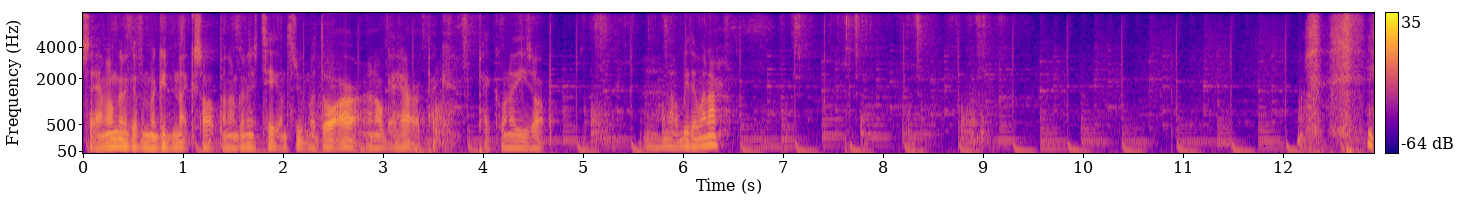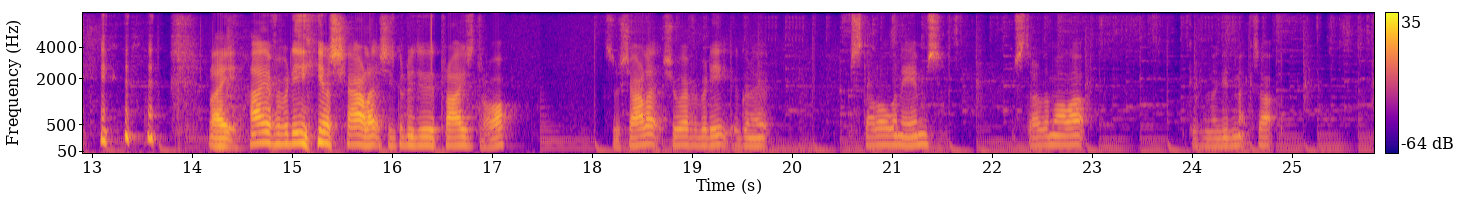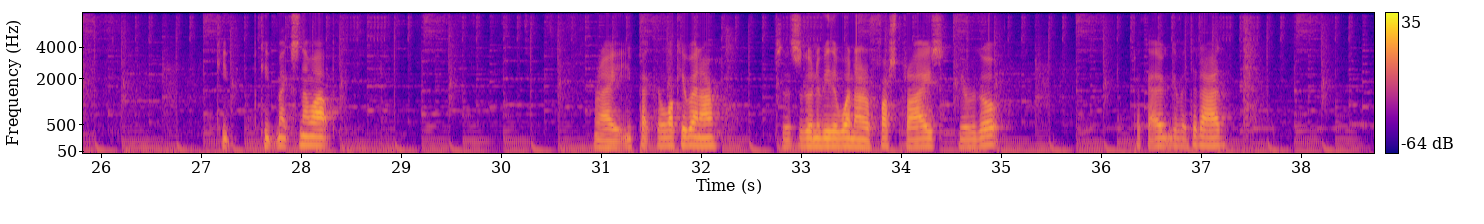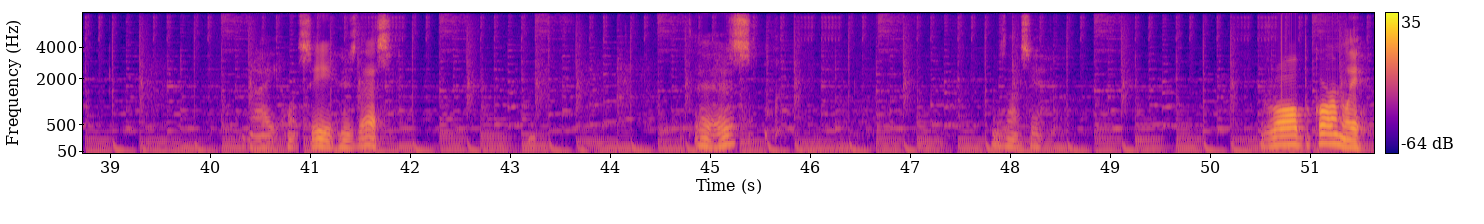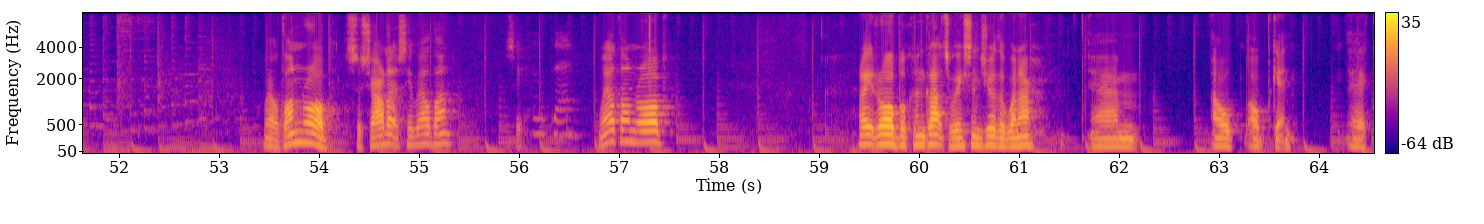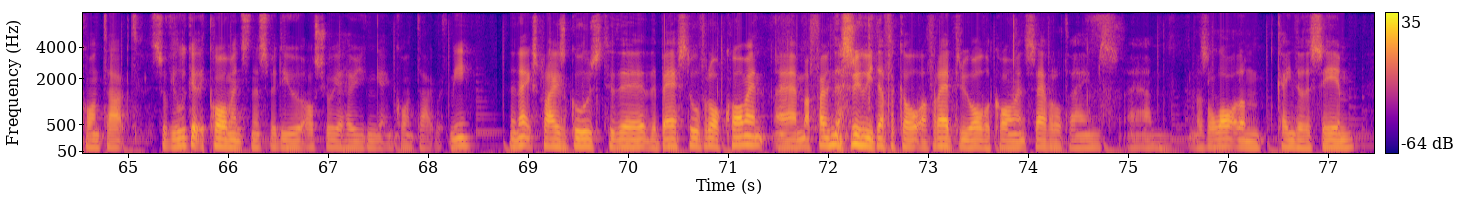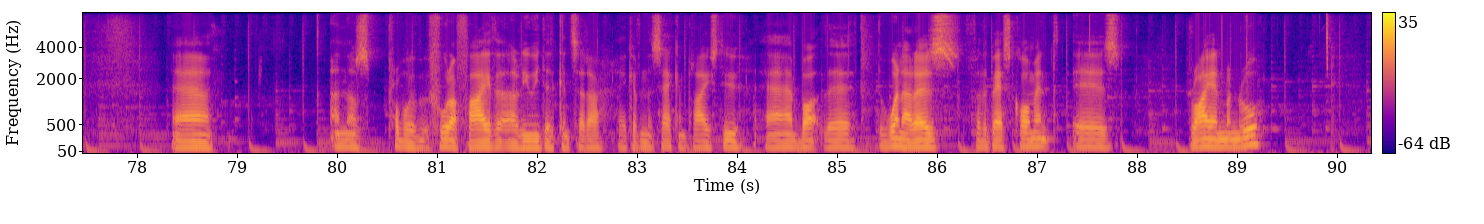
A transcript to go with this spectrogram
I'm going to give them a good mix up and I'm going to take them through to my daughter and I'll get her to pick, pick one of these up. And that'll be the winner. Right, hi everybody, here's Charlotte, she's going to do the prize draw. So Charlotte, show everybody, you're going to stir all the names, stir them all up, give them a good mix up. Keep, keep mixing them up. Right, you pick the lucky winner. So this is going to be the winner of first prize. Here we go. Pick it out and give it to dad. Right, let's see, who's this? is, what does that say? Rob Gormley. Well done, Rob. So Charlotte, say well done. Say, well done. Well done, Rob. Right, Rob, well, congratulations, you're the winner. Um, I'll, I'll get in uh, contact. So if you look at the comments in this video, I'll show you how you can get in contact with me. The next prize goes to the, the best overall comment. Um, I found this really difficult. I've read through all the comments several times. Um, there's a lot of them kind of the same. Uh, and there's probably four or five that I really did consider uh, giving the second prize to. Uh, but the, the winner is, for the best comment, is Ryan Monroe.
